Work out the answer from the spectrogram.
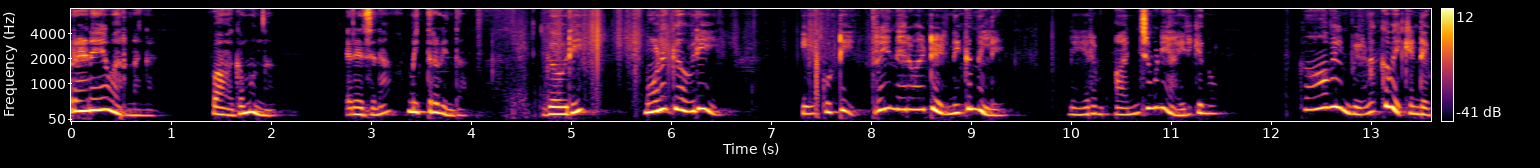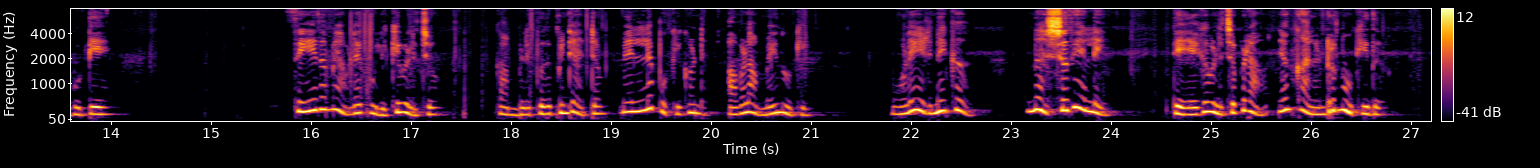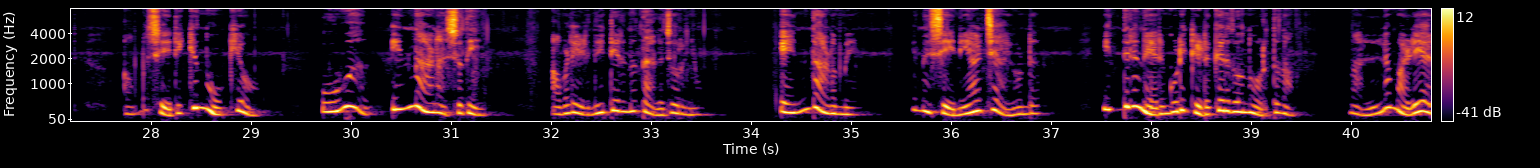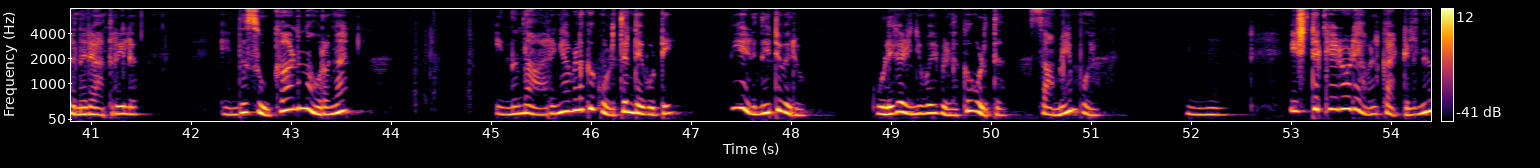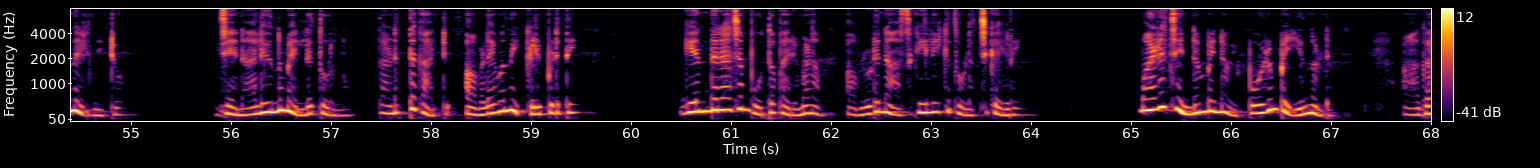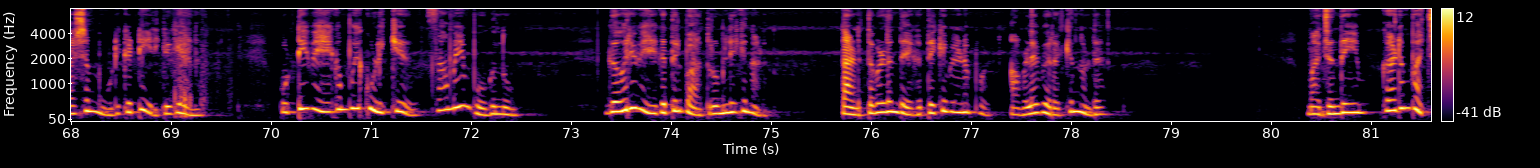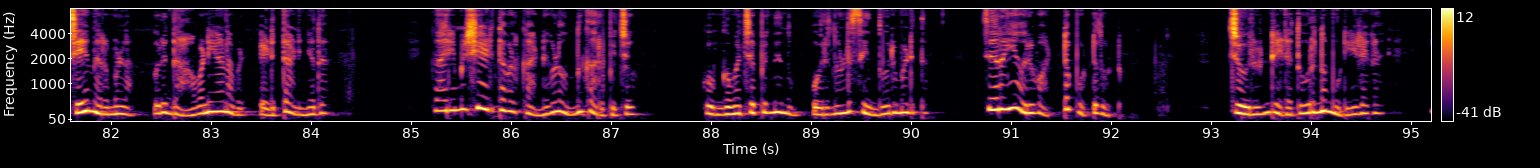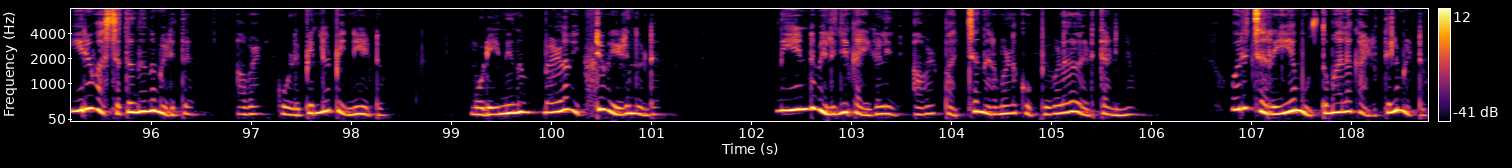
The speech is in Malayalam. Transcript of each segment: പ്രണയവർണങ്ങൾ. ഭാഗം ഒന്ന്. രചന മിത്രവിന്ദ. ഗൗരി മോളെ ഗൗരി ഈ കുട്ടി ഇത്രയും നേരമായിട്ട് എഴുന്നേക്കുന്നില്ലേ നേരം അഞ്ചു മണിയായിരിക്കുന്നു കാവിൽ വിളക്ക് വെക്കണ്ടേ കുട്ടിയെ? സീതമ്മ അവളെ കുലുക്കി വിളിച്ചു. കമ്പിളിപ്പുതുപ്പിന്റെ അറ്റം മെല്ലെ പൊക്കിക്കൊണ്ട് അവൾ അമ്മയെ നോക്കി. മോളെ എഴുന്നേക്ക്. ഇന്ന് അശ്വതിയല്ലേ? രേഖ വിളിച്ചപ്പോഴാ ഞാൻ കലണ്ടർ നോക്കിയത്. അമ്മ ശരിക്കും നോക്കിയോ? ഉവ് ഇന്നാണ് അശ്വതി. അവൾ എഴുന്നേറ്റിരുന്ന് തലചൊറിഞ്ഞു എന്താണമ്മേ ഇന്ന് ശനിയാഴ്ച ആയതുകൊണ്ട് ഇത്തിരി നേരം കൂടി കിടക്കരുതോന്ന് ഓർത്തതാ. നല്ല മഴയായിരുന്നു രാത്രിയിൽ എന്ത് സുഖമാണെന്ന് ഉറങ്ങാൻ. ഇന്ന് നാരങ്ങ വിളക്ക് കൊളുത്തണ്ടേ കുട്ടി. നീ എഴുന്നേറ്റ് വരൂ. കുളി കഴിഞ്ഞു പോയി വിളക്ക് കൊളുത്ത്. സമയം പോയി. ഇഷ്ടക്കേടോടെ അവൾ കട്ടിൽ നിന്ന് എഴുന്നേറ്റു. ജനാലയൊന്നും മെല്ലെ തുറന്നു. തണുത്ത കാറ്റ് അവളെ വന്ന് ഇക്കിളിപ്പെടുത്തി. ഗന്ധരാജം പൂത്ത പരിമളം അവളുടെ നാസികയിലേക്ക് തുളച്ചു കയറി. മഴ ചിഹ്നം ഭിന്നം ഇപ്പോഴും പെയ്യുന്നുണ്ട്. ആകാശം മൂടിക്കെട്ടിയിരിക്കുകയാണ്. കുട്ടി വേഗം പോയി കുളിക്ക്. സമയം പോകുന്നു. ഗൗരി വേഗത്തിൽ ബാത്റൂമിലേക്ക് നടന്നു. തണുത്ത വെള്ളം ദേഹത്തേക്ക് വീണപ്പോൾ അവളെ വിറയ്ക്കുന്നുണ്ട്. മജന്തയും കടും പച്ചയും നിറമുള്ള ഒരു ധാവണിയാണ് അവൾ എടുത്തണിഞ്ഞത്. കരിമിഷി എടുത്തവൾ ഒന്ന് കറുപ്പിച്ചു. കുങ്കുമച്ചപ്പിൽ നിന്നും ഒരു നുള്ളു സിന്ദൂരമെടുത്ത് ചെറിയ ഒരു വട്ട പൊട്ട് തൊട്ടു. ചുരുണ്ടിടതൂർന്ന മുടിയിഴകൾ ഇരുവശത്തു നിന്നും എടുത്ത് അവൾ കുളിപ്പിന്നിൽ പിന്നിയിട്ടു. മുടിയിൽ നിന്നും വെള്ളം ഇറ്റു വീഴുന്നുണ്ട്. നീണ്ടു മെലിഞ്ഞ കൈകളിൽ അവൾ പച്ച നിറമുള്ള കുപ്പിവളകൾ എടുത്തണിഞ്ഞു. ഒരു ചെറിയ മുത്തുമാല കഴുത്തിലും ഇട്ടു.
